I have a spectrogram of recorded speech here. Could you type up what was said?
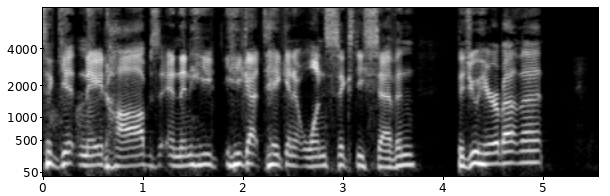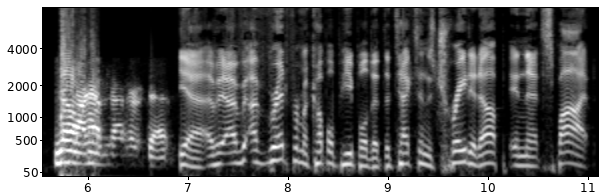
to get Nate Hobbs, and then he he got taken at 167? Did you hear about that? No, I have not heard that. Yeah, I've I've read from a couple people that the Texans traded up in that spot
